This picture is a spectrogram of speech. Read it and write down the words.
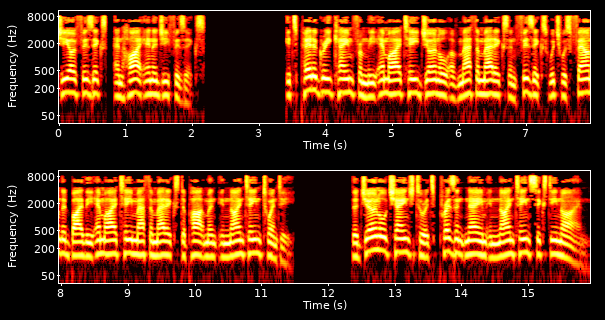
geophysics, and high-energy physics. Its pedigree came from the MIT Journal of Mathematics and Physics which was founded by the MIT Mathematics Department in 1920. The journal changed to its present name in 1969.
